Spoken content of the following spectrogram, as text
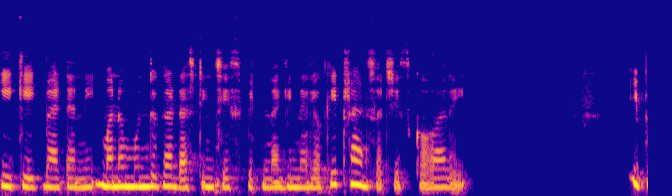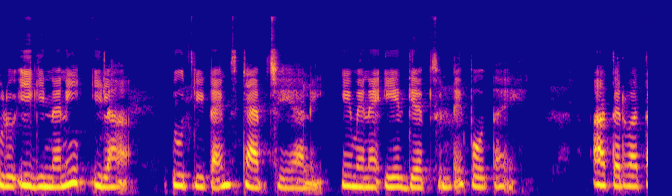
ఈ కేక్ బ్యాటర్ని మనం ముందుగా డస్టింగ్ చేసి పెట్టిన గిన్నెలోకి ట్రాన్స్ఫర్ చేసుకోవాలి. ఇప్పుడు ఈ గిన్నెని ఇలా టూ త్రీ టైమ్స్ ట్యాప్ చేయాలి. ఏమైనా ఎయిర్ గ్యాప్స్ ఉంటే పోతాయి. ఆ తర్వాత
